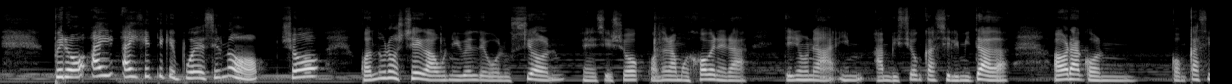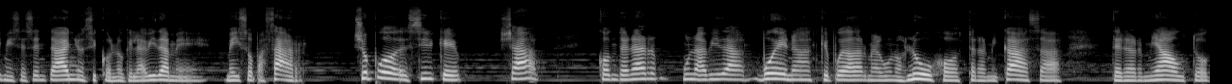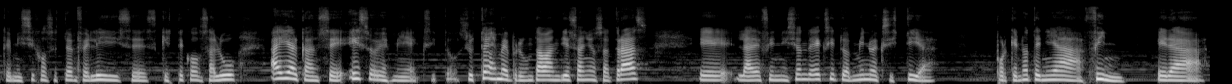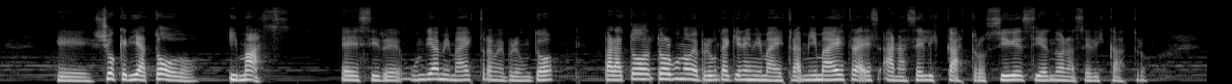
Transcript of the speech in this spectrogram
Pero hay, hay gente que puede decir, no, yo cuando uno llega a un nivel de evolución, es decir, yo cuando era muy joven era, tenía una ambición casi limitada. Ahora con, con casi mis 60 años y con lo que la vida me, me hizo pasar, yo puedo decir que ya con tener una vida buena, que pueda darme algunos lujos, tener mi casa, tener mi auto, que mis hijos estén felices, que esté con salud, ahí alcancé, eso es mi éxito. Si ustedes me preguntaban 10 años atrás, eh, la definición de éxito en mí no existía, porque no tenía fin, era, eh, yo quería todo y más. Es decir, eh, un día mi maestra me preguntó, para todo, todo el mundo me pregunta quién es mi maestra, mi maestra es Anacelis Castro, sigue siendo Anacelis Castro.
